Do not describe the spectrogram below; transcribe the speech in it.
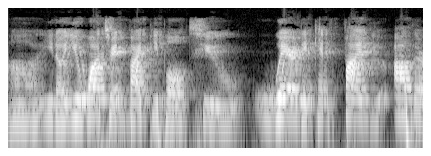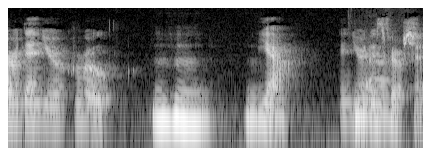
Uh, you know, you want to invite people to where they can find you other than your group. Mm-hmm. Mm-hmm. Yeah, in your yeah. description.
